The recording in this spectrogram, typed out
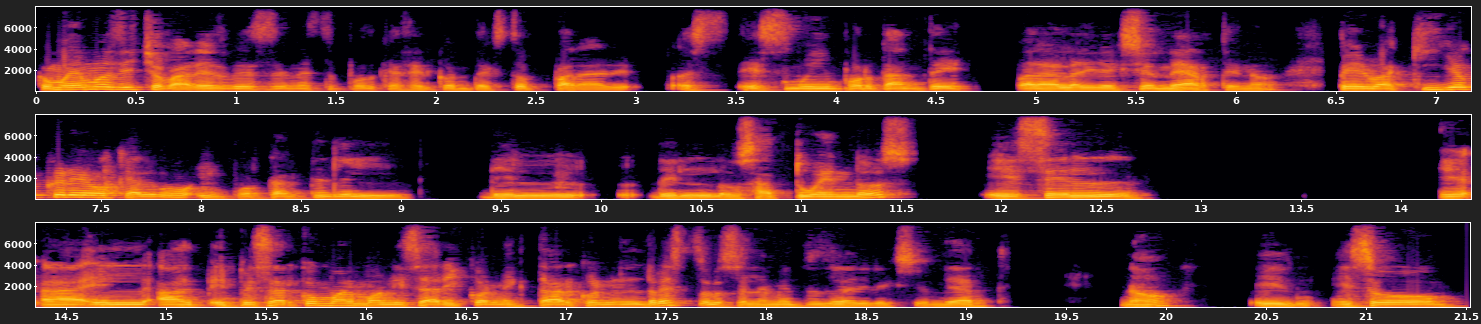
como hemos dicho varias veces en este podcast, el contexto para, es, es muy importante para la dirección de arte, ¿no? Pero aquí yo creo que algo importante de los atuendos es el, eh, empezar como a armonizar y conectar con el resto de los elementos de la dirección de arte, ¿no? Eh, eso,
